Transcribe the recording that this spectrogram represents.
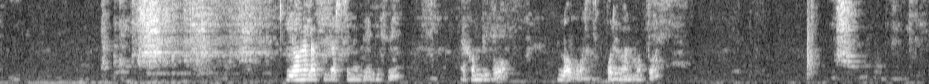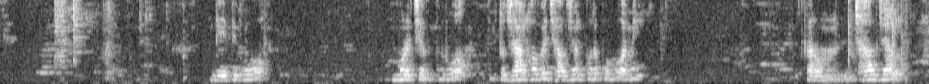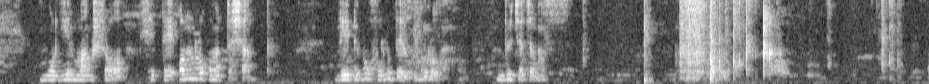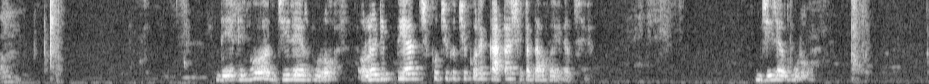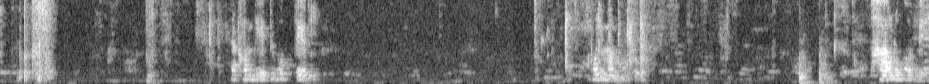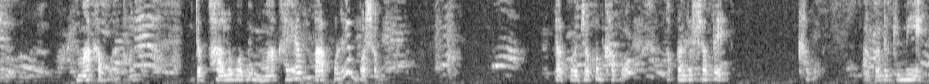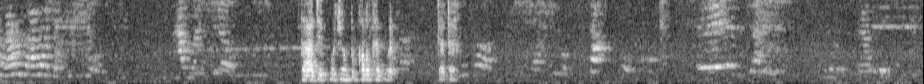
লং এলাচি দারচিনি দিয়ে দিছি। এখন দিব লবণ পরিমাণ মতো। দিয়ে দিব মরিচের গুঁড়ো, একটু ঝাল হবে, ঝাল ঝাল করে করব আমি। কারণ ঝাল ঝাল মুরগির মাংস খেতে অন্যরকম একটা স্বাদ। দিয়ে দেব হলুদের গুঁড়ো, দুই চা চামচ। দিয়ে দিব জিরের গুঁড়ো। অলরেডি পেঁয়াজ কুচি কুচি করে কাটা, সেটা দেওয়া হয়ে গেছে। জিরের গুঁড়ো। এখন দিয়ে দেব তেল। পরিমাণ মতো। ভালোভাবে মাখাবো এখন। এটা ভালোভাবে মাখায় তারপরে বসাবো। তারপরে যখন খাব আপনাদের সাথে খাব। আপনাদেরকে নিয়ে। তা আজ পর্যন্ত ভালো থাকবেন। টাটা।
